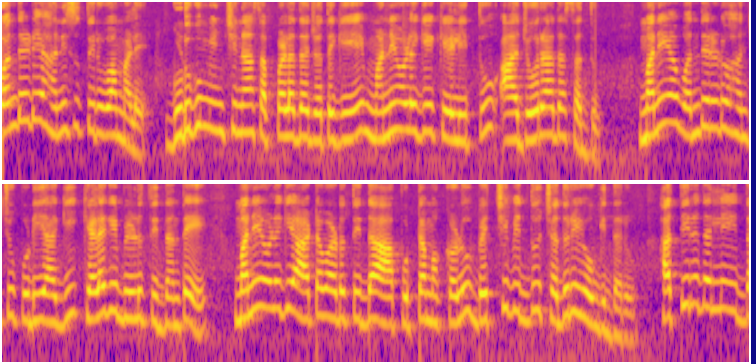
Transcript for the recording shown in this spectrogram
ಒಂದೆಡೆ ಹನಿಸುತ್ತಿರುವ ಮಳೆ, ಗುಡುಗು ಮಿಂಚಿನ ಸಪ್ಪಳದ ಜೊತೆಗೆಯೇ ಮನೆಯೊಳಗೆ ಕೇಳಿತ್ತು ಆ ಜೋರಾದ ಸದ್ದು. ಮನೆಯ ಒಂದೆರಡು ಹಂಚು ಪುಡಿಯಾಗಿ ಕೆಳಗೆ ಬೀಳುತ್ತಿದ್ದಂತೆ ಮನೆಯೊಳಗೆ ಆಟವಾಡುತ್ತಿದ್ದ ಆ ಪುಟ್ಟ ಮಕ್ಕಳು ಬೆಚ್ಚಿ ಬಿದ್ದು ಚದುರಿ ಹೋಗಿದ್ದರು. ಹತ್ತಿರದಲ್ಲೇ ಇದ್ದ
